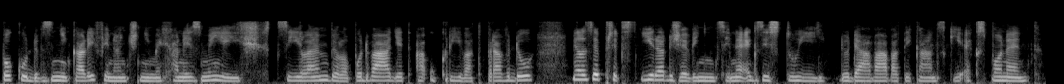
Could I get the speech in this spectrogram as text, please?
Pokud vznikaly finanční mechanismy, jejichž cílem bylo podvádět a ukrývat pravdu, nelze předstírat, že viníci neexistují, dodává vatikánský exponent.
